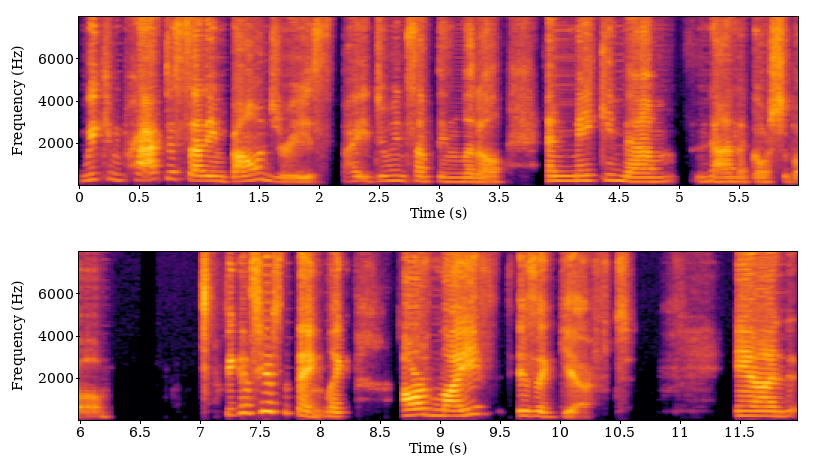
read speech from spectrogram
We can practice setting boundaries by doing something little and making them non-negotiable. Because here's the thing, like our life is a gift. And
